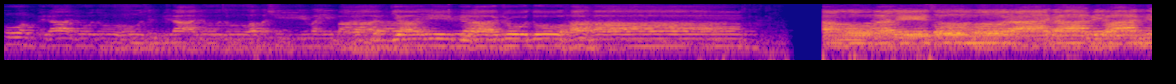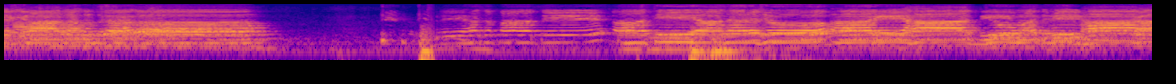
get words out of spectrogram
ओम विराजो दोहोसि विराजो दोहमशीमयि पाद्याये विराजो दोहः अति अदर्जो अरिहाद्युमद्विभारा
